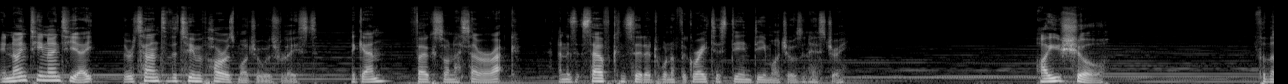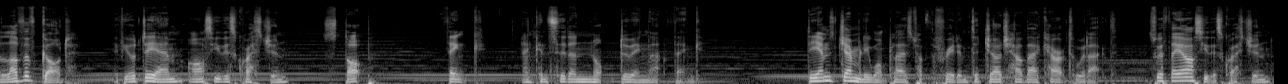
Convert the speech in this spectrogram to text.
In 1998, the Return to the Tomb of Horrors module was released, again focused on Acererak, and is itself considered one of the greatest D&D modules in history. Are you sure? For the love of God, if your DM asks you this question, stop, think, and consider not doing that thing. DMs generally want players to have the freedom to judge how their character would act, so if they ask you this question,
